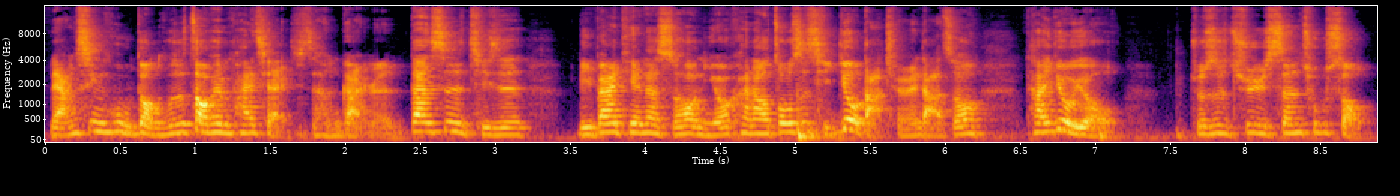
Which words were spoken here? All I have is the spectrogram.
良性互动，或者照片拍起来其实很感人。但是其实礼拜天的时候，你又看到周思齐又打全员打之后，他又有就是去伸出手。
